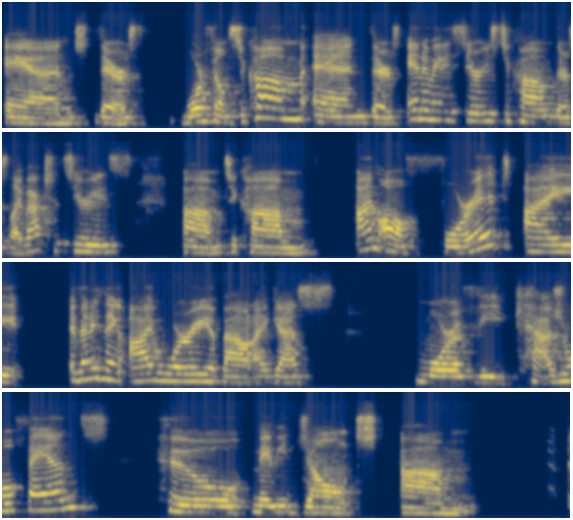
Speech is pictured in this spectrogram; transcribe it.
And there's more films to come and there's animated series to come there's live action series um, to come. I'm all for it. I if anything i worry about i guess more of the casual fans who maybe don't um,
